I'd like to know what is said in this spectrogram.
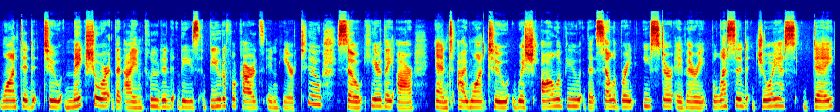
wanted to make sure that I included these beautiful cards in here too. So here they are. And I want to wish all of you that celebrate Easter a very blessed, joyous day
